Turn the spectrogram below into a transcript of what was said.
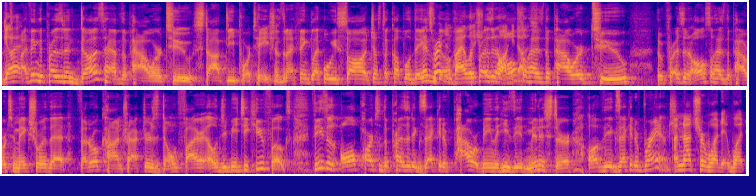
Go ahead. I think the president does have the power to stop deportations, and I think, like what we saw just a couple of days That's ago, right, the president also has the power to the president also has the power to make sure that federal contractors don't fire LGBTQ folks. These are all parts of the president's executive power, being that he's the administrator of the executive branch. I'm not sure what what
